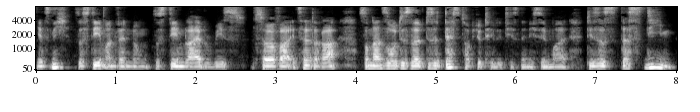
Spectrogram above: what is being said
jetzt nicht Systemanwendungen, System Libraries, Server etc., sondern so diese diese Desktop Utilities nenne ich sie mal, dieses das Steam,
